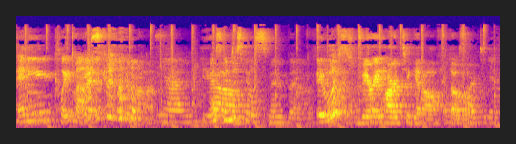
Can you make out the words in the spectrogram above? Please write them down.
any clay mask. Yeah. Yeah. My skin just feels smooth though. It was very hard to get off though. It was hard to get on.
